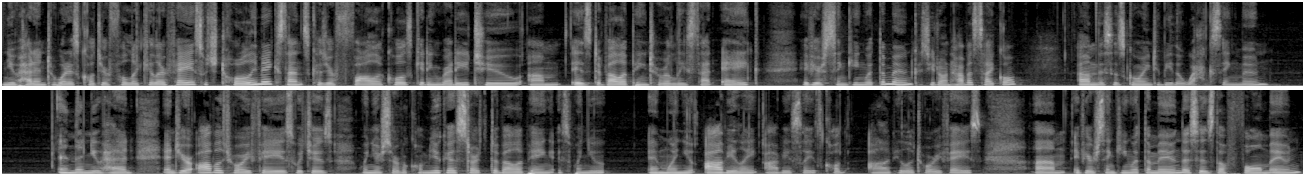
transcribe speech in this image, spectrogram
you head into what is called your follicular phase, which totally makes sense because your follicle is getting ready to, um, is developing to release that egg. If you're syncing with the moon because you don't have a cycle, um, this is going to be the waxing moon. And then you head into your ovulatory phase, which is when your cervical mucus starts developing, is when you and when you ovulate, obviously it's called ovulatory phase. Um, if you're syncing with the moon, this is the full moon.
